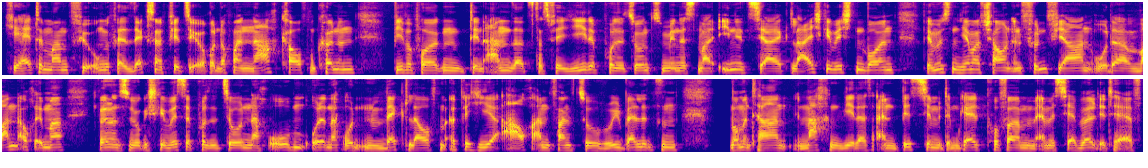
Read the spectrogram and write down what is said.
Hier hätte man für ungefähr 640 Euro nochmal nachkaufen können. Wir verfolgen den Ansatz, dass wir jede Position zumindest mal initial gleichgewichten wollen. Wir müssen müssen hier mal schauen, in fünf Jahren oder wann auch immer, wenn uns wirklich gewisse Positionen nach oben oder nach unten weglaufen, ob wir hier auch anfangen zu rebalancen. Momentan machen wir das ein bisschen mit dem Geldpuffer, mit dem MSCI World ETF,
